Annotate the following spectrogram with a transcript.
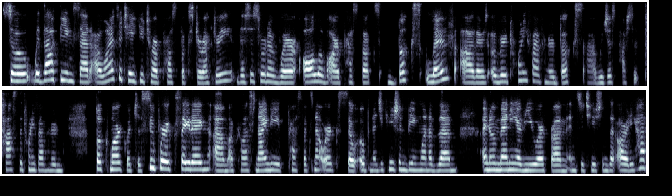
So with that being said, I wanted to take you to our Pressbooks directory. This is sort of where all of our Pressbooks books live. Uh, there's over 2,500 books. Uh, we just passed, passed the 2,500 book mark, which is super exciting um, across 90 Pressbooks networks. So open education being one of them. I know many of you are from institutions that already have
